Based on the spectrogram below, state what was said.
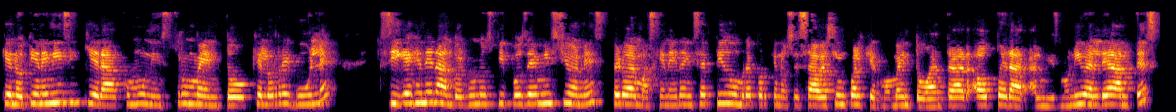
que no tiene ni siquiera como un instrumento que lo regule, sigue generando algunos tipos de emisiones, pero además genera incertidumbre porque no se sabe si en cualquier momento va a entrar a operar al mismo nivel de antes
